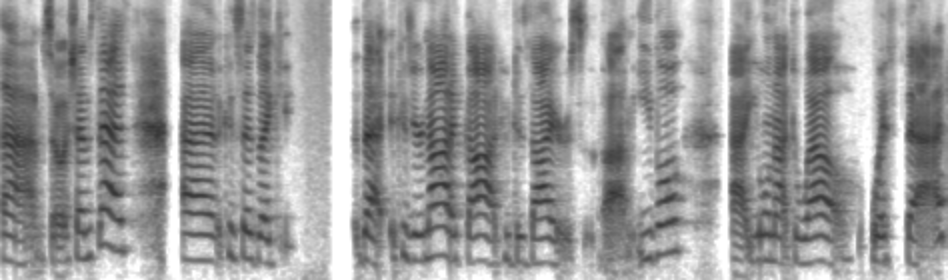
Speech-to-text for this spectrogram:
Um, so Hashem says, uh, because says like that because you're not a God who desires um, evil, uh, you will not dwell with that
